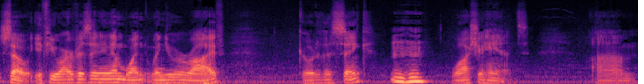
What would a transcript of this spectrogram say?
so, if you are visiting them when, when you arrive, go to the sink, mm-hmm. wash your hands. Um.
